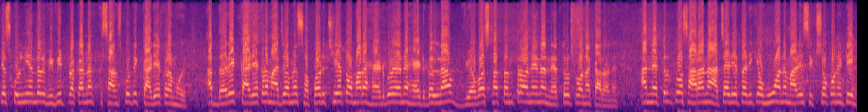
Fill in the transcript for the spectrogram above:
કે સ્કૂલની અંદર વિવિધ પ્રકારના સાંસ્કૃતિક કાર્યક્રમ હોય. આ દરેક કાર્યક્રમ આજે અમે સફળ છીએ તો અમારા હેડબોય અને હેડગર્લના વ્યવસ્થા તંત્ર અને એના નેતૃત્વના કારણે. આ નેતૃત્વ સારાના આચાર્ય તરીકે હું અને મારી શિક્ષકોની ટીમ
